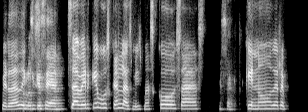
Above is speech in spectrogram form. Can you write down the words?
¿verdad? De los que sean. Saber que buscan las mismas cosas, Exacto. Que no de,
